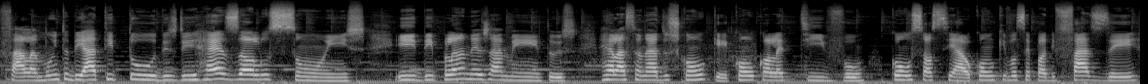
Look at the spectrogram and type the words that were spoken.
fala muito de atitudes, de resoluções e de planejamentos relacionados com o quê? Com o coletivo, com o social, com o que você pode fazer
